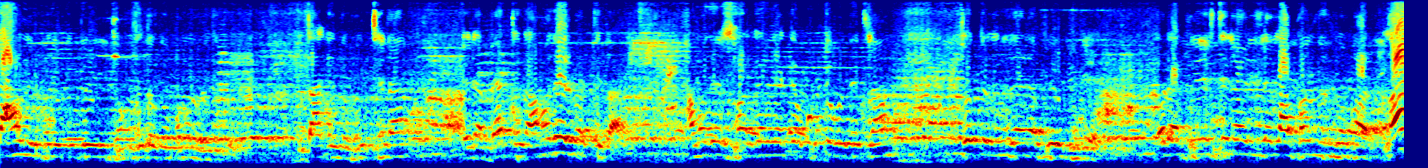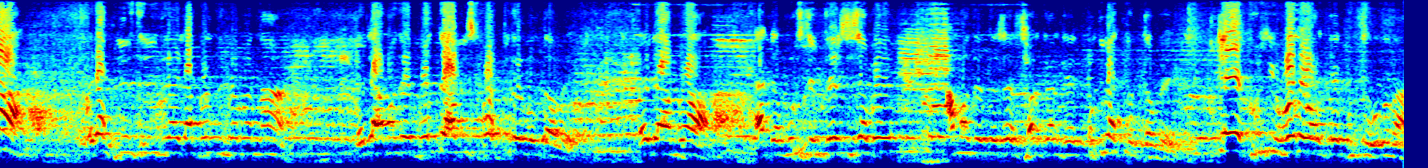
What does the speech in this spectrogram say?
তাহলে পরে কিন্তু এই ধ্বংসযজ্ঞ বন্ধ হয়ে তা কিন্তু হচ্ছে না। এটা ব্যর্থতা, আমাদের ব্যর্থতা। আমাদের সরকারের একটা বক্তব্য দেখলাম, সত্য জন্য যায় না ফেসবুকে। ওটা ফিলিস্তিন আর ইসরায়েল আভ্যন্তরীণ ব্যাপার। না, এটা ফিলিস্তিন, ইসরায়েল আভ্যন্তরীণ ব্যাপার না। এটা আমাদের বলতে হবে, স্পষ্ট করে বলতে হবে। এটা আমরা একটা মুসলিম দেশ হিসাবে আমাদের দেশের সরকারকে প্রতিবাদ করতে হবে। কে খুশি হলো আর কে খুশি হলো না?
